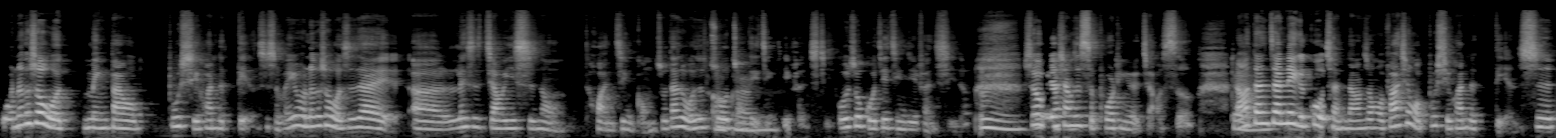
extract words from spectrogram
我那个时候我明白我不喜欢的点是什么，因为我那个时候我是在呃类似交易室那种环境工作，但是我是做总体经济分析.我是做国际经济分析的，嗯，所以我比较像是 supporting 的角色。然后，但在那个过程当中，我发现我不喜欢的点是，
